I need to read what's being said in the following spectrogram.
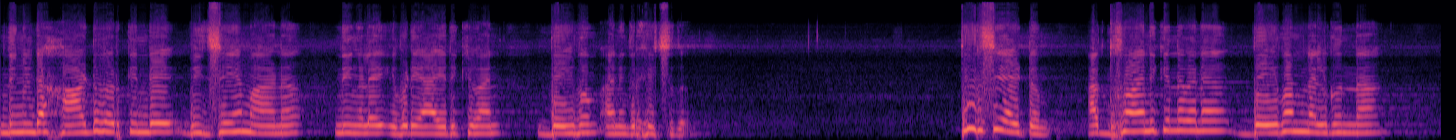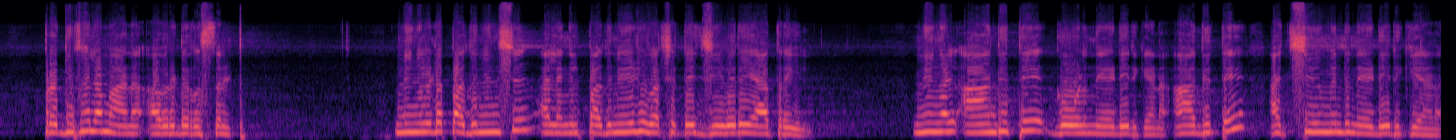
നിങ്ങളുടെ ഹാർഡ് വർക്കിന്റെ വിജയമാണ് നിങ്ങളെ ഇവിടെ ആയിരിക്കുവാൻ ദൈവം അനുഗ്രഹിച്ചത്. തീർച്ചയായിട്ടും അധ്വാനിക്കുന്നവന് ദൈവം നൽകുന്ന പ്രതിഫലമാണ് അവരുടെ റിസൾട്ട്. നിങ്ങളുടെ പതിനഞ്ച് അല്ലെങ്കിൽ പതിനേഴ് വർഷത്തെ ജീവിതയാത്രയിൽ നിങ്ങൾ ആദ്യത്തെ ഗോൾ നേടിയിരിക്കുകയാണ്. ആദ്യത്തെ അച്ചീവ്മെന്റ് നേടിയിരിക്കുകയാണ്.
